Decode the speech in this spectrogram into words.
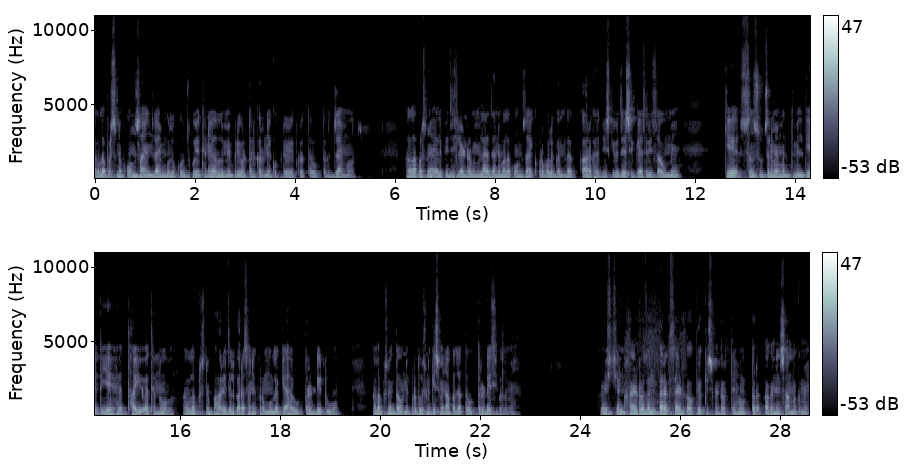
अगला प्रश्न, कौन सा एंजाइम ग्लूकोज को एथेनॉल में परिवर्तन करने को प्रेरित करता है? उत्तर जाइमोज अगला प्रश्न है एलपीजी सिलेंडर में मिलाया जाने वाला कौन सा एक प्रबल गंधक कारक है जिसकी वजह से गैस रिसाव में के संसूचन में मदद मिलती है? तो यह है थायोएथेनॉल अगला प्रश्न भारी जल का रासायनिक फॉर्मूला क्या है? उत्तर डी टू ओ अगला प्रश्न ध्वनि प्रदूषण किसमें नापा जाता है? उत्तर डेसिबल में। क्वेश्चन हाइड्रोजन पेरोक्साइड का उपयोग किसमें करते हैं? उत्तर अग्निशामक में।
